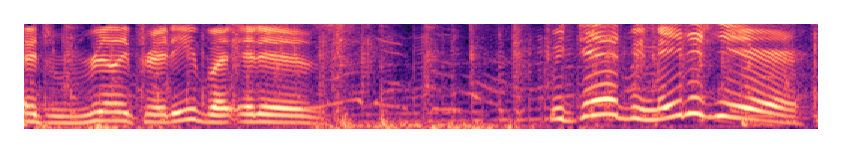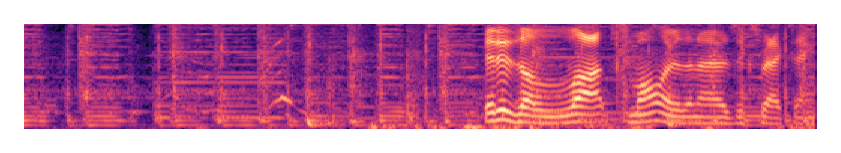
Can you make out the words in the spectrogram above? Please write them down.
It's really pretty, but it is. We did! We made it here! It is a lot smaller than I was expecting.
